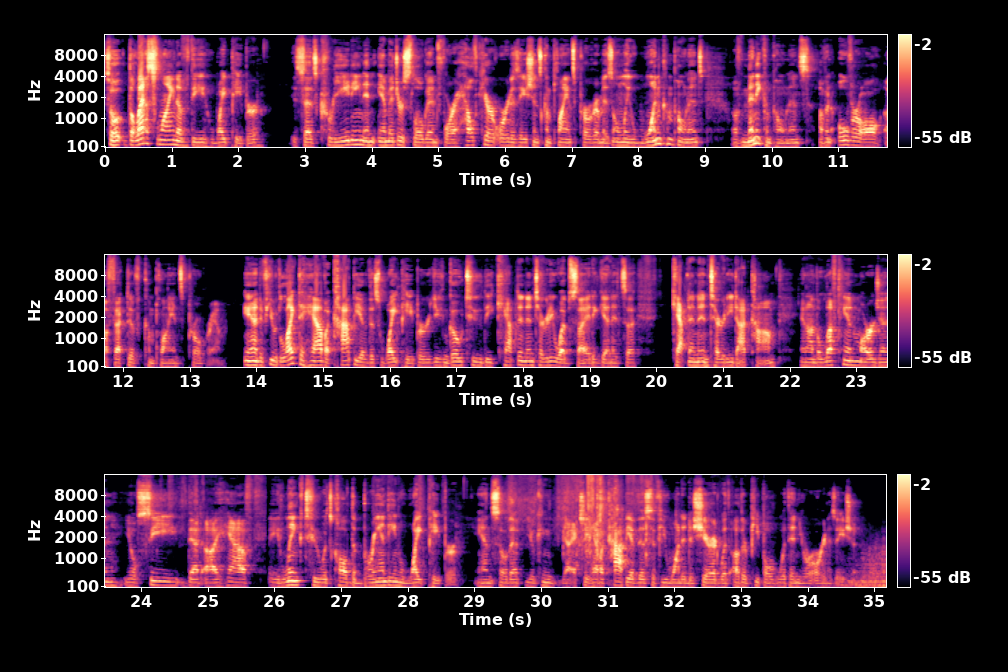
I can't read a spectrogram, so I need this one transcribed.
So the last line of the white paper it says creating an image or slogan for a healthcare organization's compliance program is only one component of many components of an overall effective compliance program. And if you would like to have a copy of this white paper, you can go to the Captain Integrity website. Again, it's a captainintegrity.com. And on the left hand margin, you'll see that I have a link to what's called the branding white paper. And so that you can actually have a copy of this if you wanted to share it with other people within your organization.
